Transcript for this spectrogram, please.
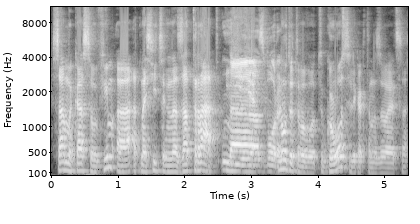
Самый кассовый фильм а, относительно затрат На и, сборы. Ну, вот этого вот, гросс, или как это называется,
